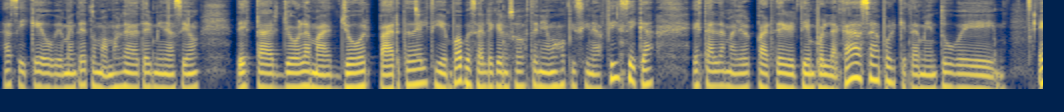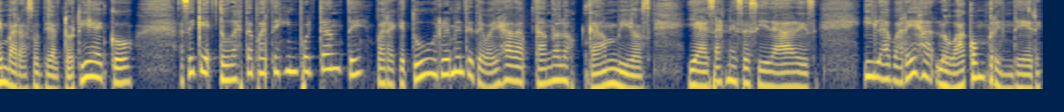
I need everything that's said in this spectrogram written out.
así que obviamente tomamos la determinación de estar yo la mayor parte del tiempo, a pesar de que nosotros teníamos oficina física, estar la mayor parte del tiempo en la casa porque también tuve embarazos de alto riesgo, así que toda esta parte es importante para que tú te vayas adaptando a los cambios y a esas necesidades. Y la pareja lo va a comprender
